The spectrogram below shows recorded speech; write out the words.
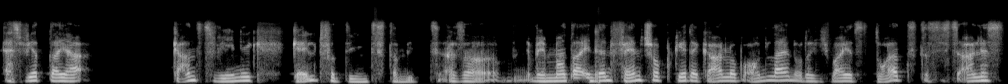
es wird da ja ganz wenig Geld verdient damit. Also wenn man da in den Fanshop geht, egal ob online oder ich war jetzt dort, das ist alles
